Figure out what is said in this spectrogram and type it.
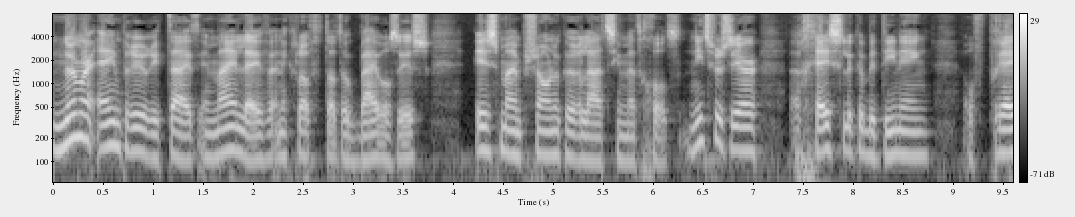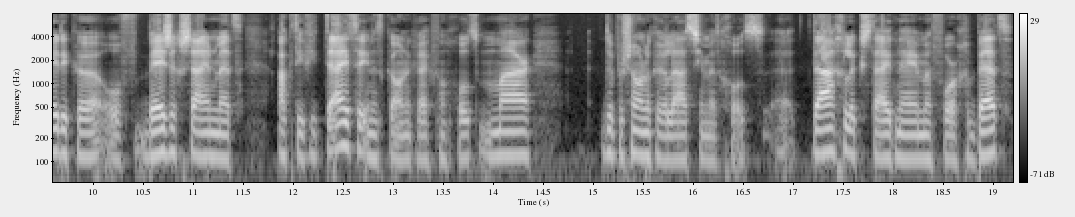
Nummer één prioriteit in mijn leven, en ik geloof dat dat ook bijbels is, is mijn persoonlijke relatie met God. Niet zozeer geestelijke bediening of prediken of bezig zijn met activiteiten in het koninkrijk van God, maar de persoonlijke relatie met God. Uh, dagelijks tijd nemen voor gebed,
